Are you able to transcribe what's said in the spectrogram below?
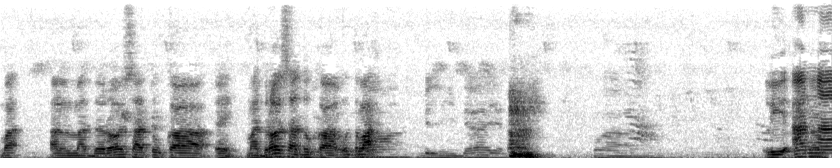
ma al madrasatuka eh madrasatuka utlah bil hidayah wa li ana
